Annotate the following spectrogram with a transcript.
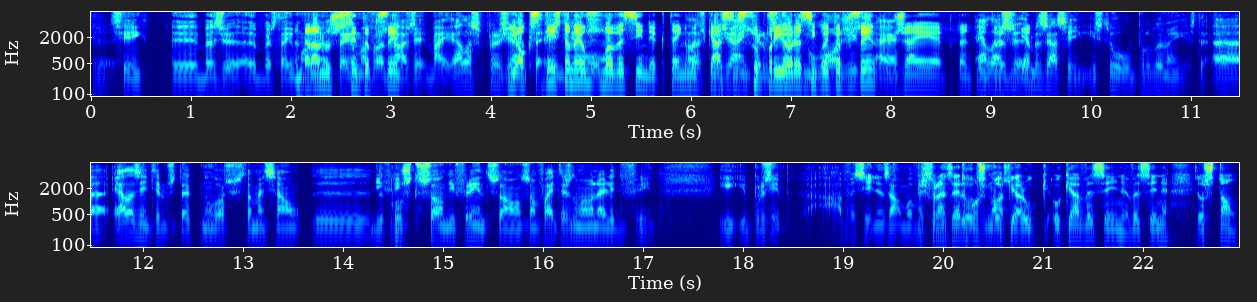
uh, sim. Uh, mas, uh, mas tem Andará uma, nos 60%. Bem, elas para já, e ao que se diz também termos, uma vacina que tem uma eficácia superior a 50%, é, já é, portanto, elas, entra, Mas já assim, isto, o problema é este. Uh, elas, em termos tecnológicos, também são de construção diferente, são, são feitas de uma maneira diferente. E, e, por exemplo, há vacinas, há uma vacina. Mas França era bom explicar nós... o, que, é a vacina. A vacina, eles estão,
